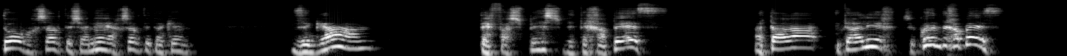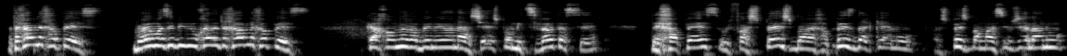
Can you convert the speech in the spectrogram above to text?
טוב, עכשיו תשנה, עכשיו תתקן. זה גם תפשפש ותחפש. הטהרה היא תהליך שקודם תחפש. אתה חייב לחפש. ביום הזה במיוחד אתה חייב לחפש. ככה אומר רבנו יונה, שיש פה מצוות עשה, לחפש ולפשפש בה, לחפש דרכנו, לפשפש במעשים שלנו,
